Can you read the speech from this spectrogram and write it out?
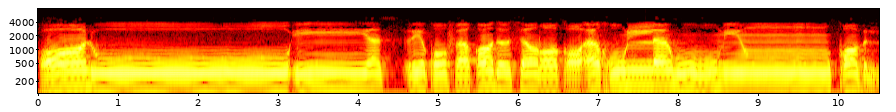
قالوا إن يسرق فقد سرق أخ له من قبل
